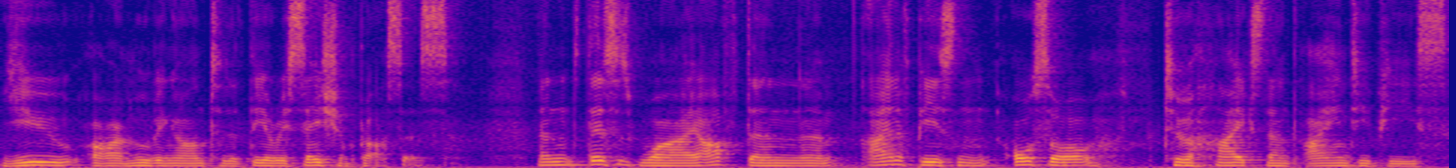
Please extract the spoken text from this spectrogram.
you are moving on to the theorization process. And this is why often um, INFPs and also to a high extent INTPs.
